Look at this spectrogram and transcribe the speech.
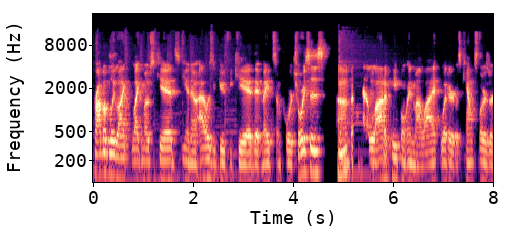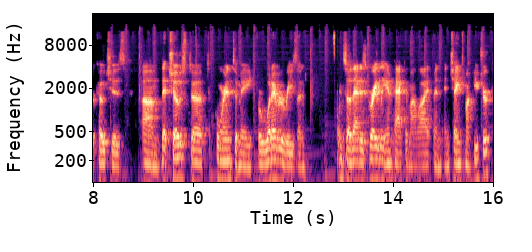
probably like like most kids, you know, I was a goofy kid that made some poor choices. Um, mm-hmm. but I had a lot of people in my life, whether it was counselors or coaches, um, that chose to to pour into me for whatever reason. And so that has greatly impacted my life and, and changed my future.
